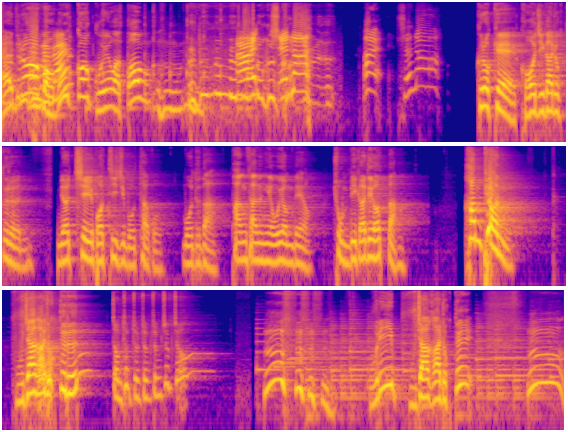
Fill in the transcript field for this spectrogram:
애들아 먹을 거 구해왔똥 아이 신나! 아이 신나! 그렇게 거지 가족들은 며칠 버티지 못하고 모두 다 방사능에 오염되어 좀비가 되었다. 한편 부자 가족들은 점점점점점점점. 음 우리 부자 가족들 음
